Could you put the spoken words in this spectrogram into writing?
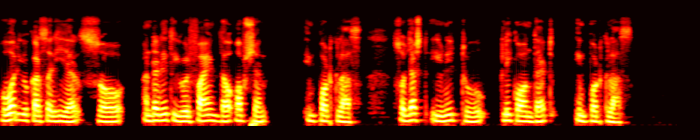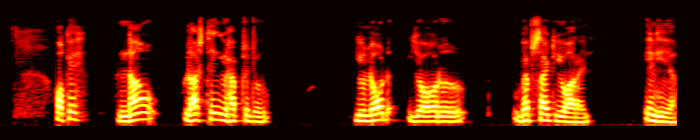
hover your cursor here. So underneath you will find the option import class. So just you need to click on that import class. Okay now last thing you have to do you load your website url in here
